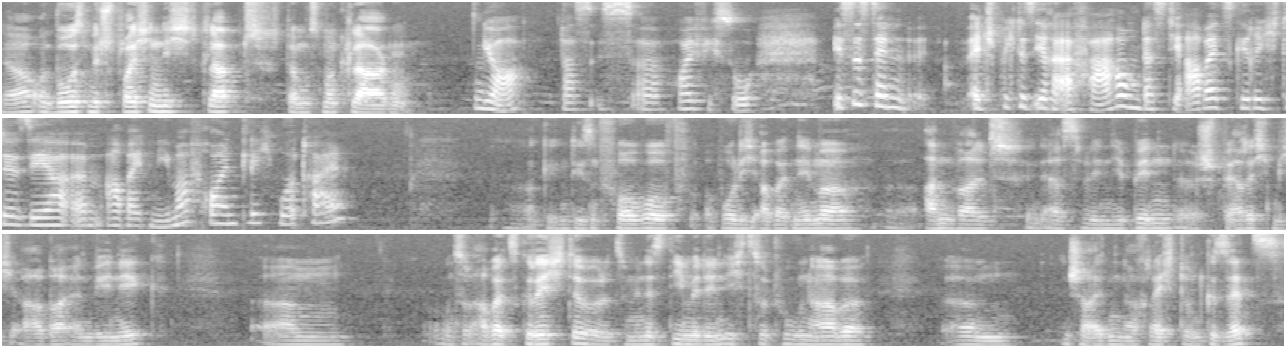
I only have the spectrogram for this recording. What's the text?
Ja, und wo es mit Sprechen nicht klappt, da muss man klagen. Ja, das ist äh, häufig so. Ist es denn, entspricht es Ihrer Erfahrung, dass die Arbeitsgerichte sehr ähm, arbeitnehmerfreundlich urteilen? Gegen diesen Vorwurf, obwohl ich Arbeitnehmeranwalt in erster Linie bin, äh, sperre ich mich aber ein wenig. Ähm, unsere Arbeitsgerichte, oder zumindest die, mit denen ich zu tun habe, ähm, entscheiden nach Recht und Gesetz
